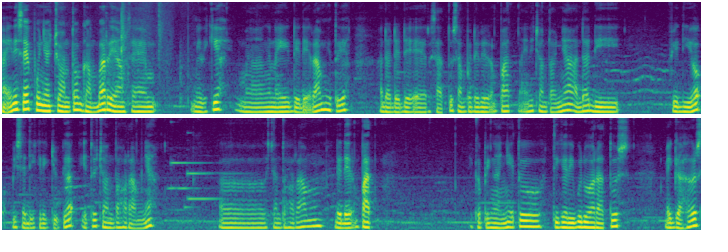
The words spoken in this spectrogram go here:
Nah ini saya punya contoh gambar yang saya miliki ya mengenai DDR-RAM gitu ya. Ada DDR1 sampai DDR4 nah ini contohnya ada di video bisa diklik juga. Itu contoh RAM-nya e, contoh RAM DDR4 kepingannya itu 3200 MHz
